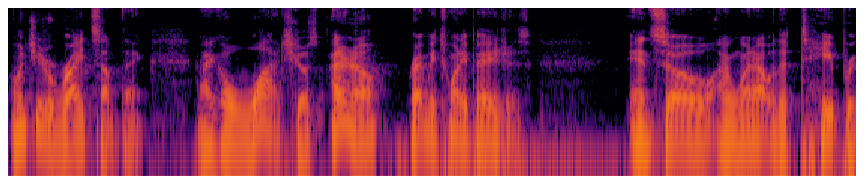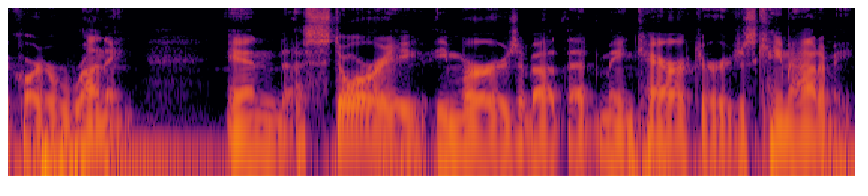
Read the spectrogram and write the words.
"I want you to write something." I go, "What?" She goes, "I don't know. Write me twenty pages." And so I went out with a tape recorder running and a story emerged about that main character just came out of me.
